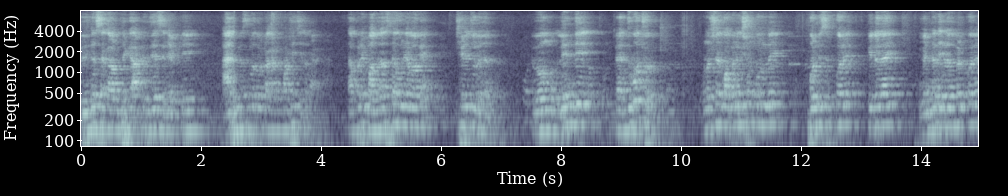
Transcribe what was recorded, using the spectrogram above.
বিজনেস অ্যাকাউন্ট থেকে আরটিজিএস এনএফটি আইএমএস মতো টাকাটা পাঠিয়েছিলাম। তারপরে মাদ্রাস থেকে উনি আমাকে ছেড়ে চলে যান। এবং লেনদেন প্রায় দু বছর ওনার সাথে কমিউনিকেশন করলে ফোন রিসিভ করে, কেটে দেয় মেন্টাল হ্যারাসমেন্ট করে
